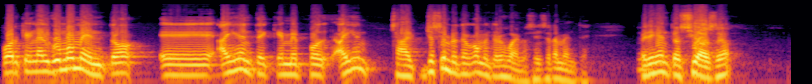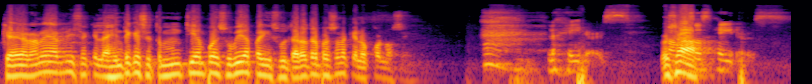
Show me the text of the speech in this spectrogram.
Porque en algún momento eh, hay gente que me... Hay gente, o sea, yo siempre tengo comentarios buenos, sinceramente. Pero hay gente ociosa que de verdad me da risa que la gente que se toma un tiempo de su vida para insultar a otra persona que no conocen. Los haters. O sea, Famosos haters.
